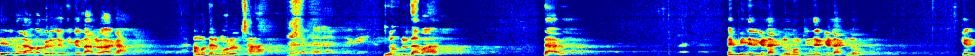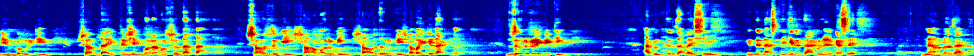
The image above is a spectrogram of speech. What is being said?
এরপরে আমাদের যদি কেউ আরও আগা, আমাদের মরণ ছাড়া নমরুদ তার। এমপিদেরকে ডাকলো, মন্ত্রীদেরকে ডাকলো। কেন্দ্রীয় কমিটি, সব দায়িত্বশীল পরামর্শদাতা, সহযোগী, সহমর্মী, সহধর্মী, সবাইকে ডাকলো। জরুরি মিটিং। আগুন তো জ্বালাইছি কিন্তু নাস্তিকের তো আগুনের কাছে নেওয়ানো যায় না।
